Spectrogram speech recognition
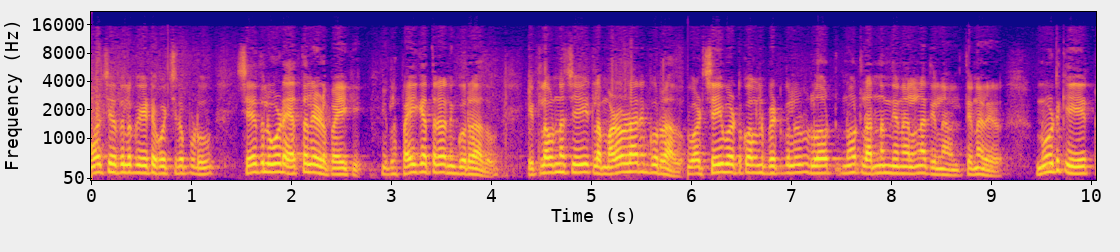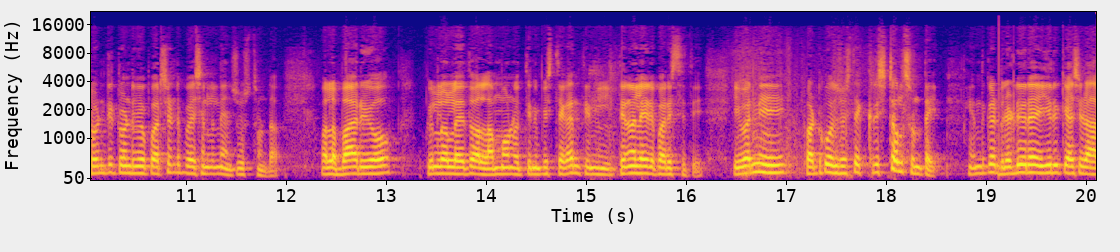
మోచేతులకు ఈటకు వచ్చినప్పుడు చేతులు కూడా ఎత్తలేడు పైకి. ఇట్లా పైకి ఎత్తడానికి గుర్రాదు ఇట్లా ఉన్న చేయి ఇట్లా మడవడానికి గుర్రాదు వాడు చేయి పట్టుకోవాలని పెట్టుకోలేరు నోట్లో అన్నం తినాలన్నా తిన తినలేరు. నోటికి ట్వంటీ ట్వంటీ ఫైవ్ పర్సెంట్ పేషెంట్లు నేను చూస్తుంటా. వాళ్ళ భార్యో పిల్లలు అయితే వాళ్ళ అమ్మను తినిపిస్తే కానీ తిన తినలేని పరిస్థితి. ఇవన్నీ పట్టుకొని చూస్తే క్రిస్టల్స్ ఉంటాయి. ఎందుకంటే బ్లడ్ యూరియా యూరిక్ యాసిడ్ ఆ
